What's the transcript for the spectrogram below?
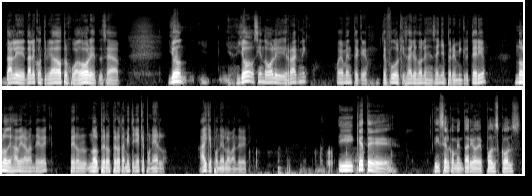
Dale, dale continuidad a otros jugadores. O sea, yo, yo siendo Ole y Ragnick, obviamente que de fútbol quizá a ellos no les enseñe, pero en mi criterio, no lo dejaba ir a Van de Beek, pero, no, pero, pero también tenía que ponerlo. Hay que ponerlo a Van de Beek. ¿Y qué te dice el comentario de Paul Scholes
